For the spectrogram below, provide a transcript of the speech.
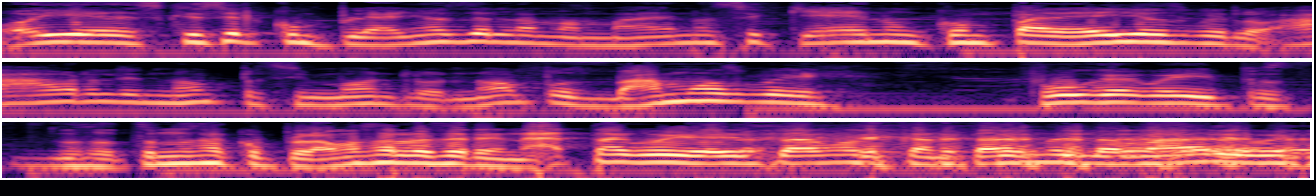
oye, es que es el cumpleaños de la mamá de no sé quién, un compa de ellos, güey. Lo, ah, órale, no, pues Simón, lo, no, pues vamos, güey. Fuga, güey. Pues nosotros nos acoplamos a la serenata, güey. Ahí estábamos cantando y la madre, güey.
